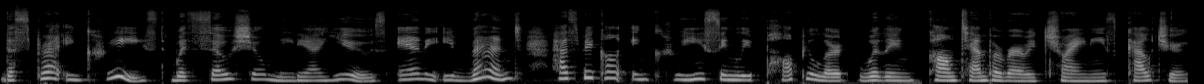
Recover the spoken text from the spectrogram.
The spread increased with social media use, and the event has become increasingly popular within contemporary Chinese culture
